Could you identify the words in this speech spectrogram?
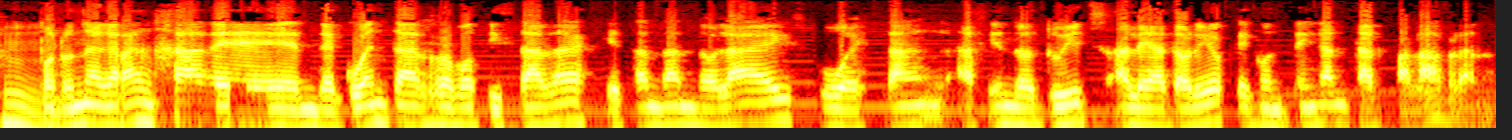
hmm. por una granja de, cuentas robotizadas que están dando likes o están haciendo tweets aleatorios que contengan tal palabra, ¿no?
